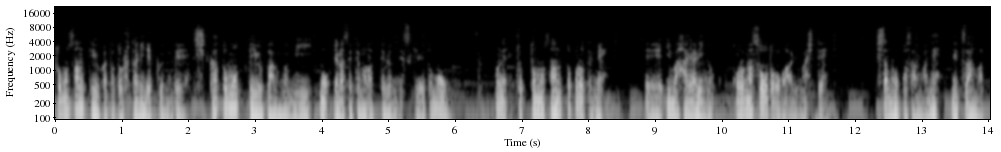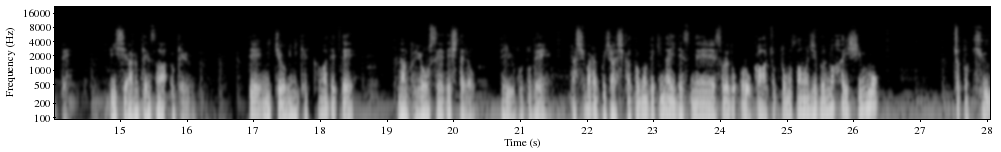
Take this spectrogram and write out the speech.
ともさんっていう方と二人で組んで、しかともっていう番組もやらせてもらってるんですけれども、もね、ちょっともさんところでね、えー、今流行りのコロナ騒動がありまして、下のお子さんがね、熱上がって、PCR 検査受ける。で、日曜日に結果が出て、なんと陽性でしたよっていうことで、しばらくじゃあ仕方もできないですね。それどころか、ちょっともさんは自分の配信も、ちょっと休、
